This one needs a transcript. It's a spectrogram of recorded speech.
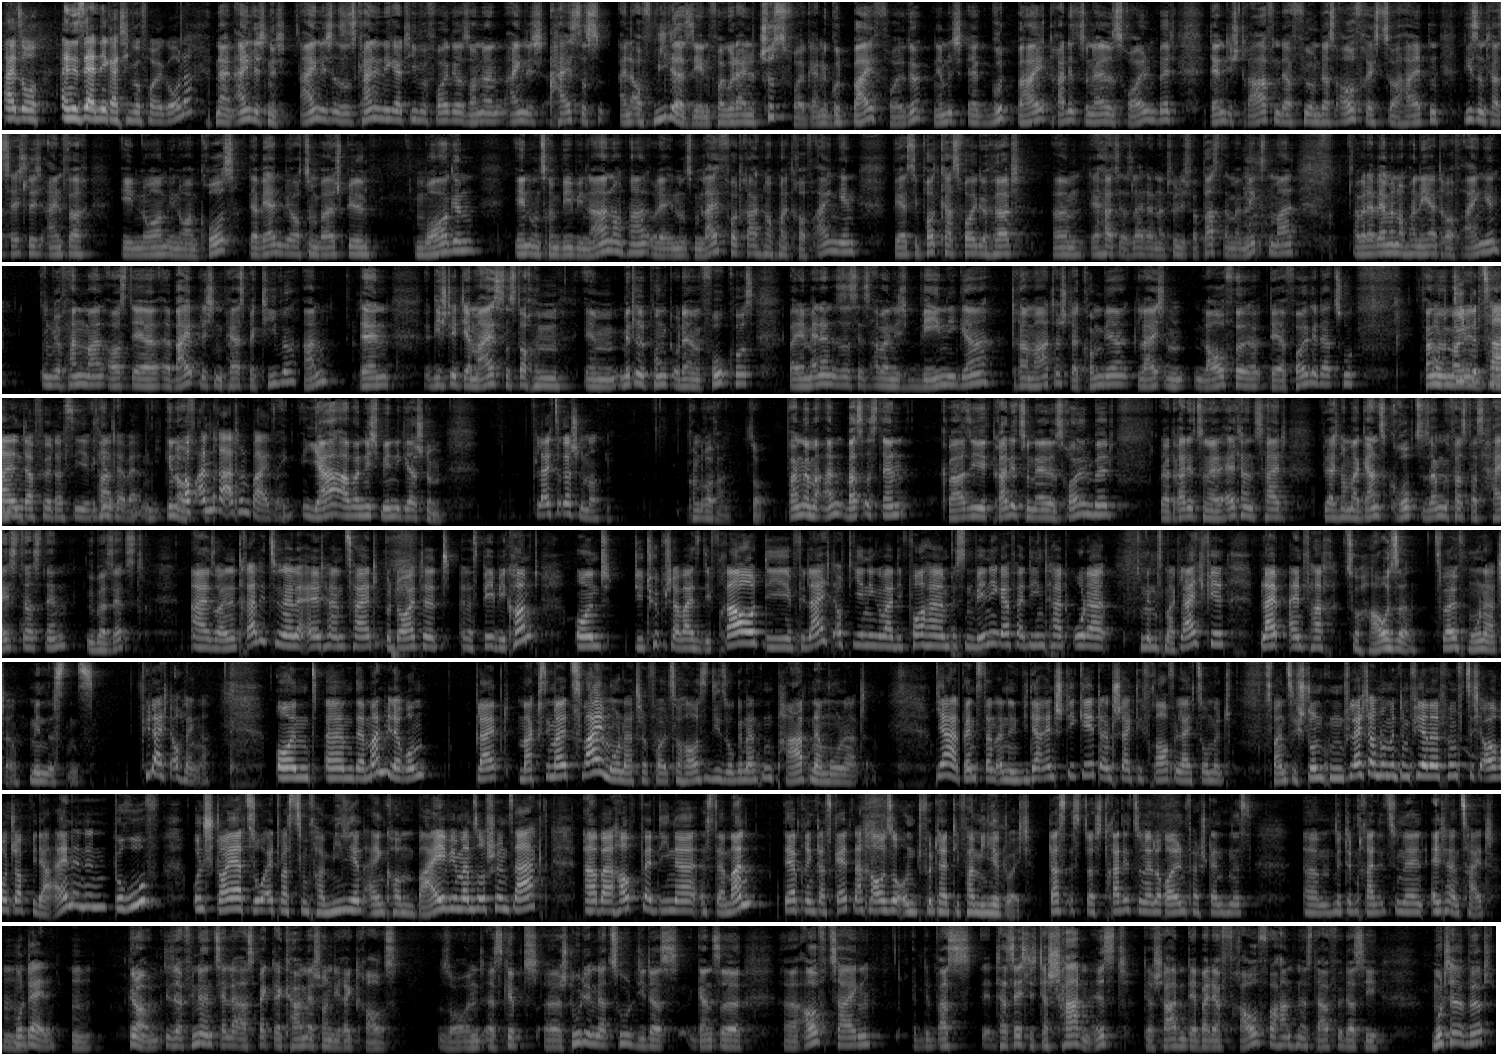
also eine sehr negative Folge, oder? Nein, eigentlich nicht. Eigentlich ist es keine negative Folge, sondern eigentlich heißt es eine Auf Wiedersehen-Folge oder eine Tschüss-Folge, eine Goodbye-Folge, nämlich äh, Goodbye, traditionelles Rollenbild, denn die Strafen dafür, um das aufrechtzuerhalten, die sind tatsächlich einfach enorm, enorm groß. Da werden wir auch zum Beispiel morgen in unserem Webinar nochmal oder in unserem Live-Vortrag nochmal drauf eingehen. Wer jetzt die Podcast-Folge hört, ähm, der hat es jetzt leider natürlich verpasst, dann beim nächsten Mal. Aber da werden wir nochmal näher drauf eingehen. Und wir fangen mal aus der äh, weiblichen Perspektive an, denn die steht ja meistens doch im, im Mittelpunkt oder im Fokus. Bei den Männern ist es jetzt aber nicht weniger dramatisch, da kommen wir gleich im Laufe der Folge dazu. Fangen Auch wir mal die bezahlen Frauen. dafür, dass sie Vater werden. genau. Auf andere Art und Weise. Ja, aber nicht weniger schlimm. Vielleicht sogar schlimmer. Kommt drauf an. So, fangen wir mal an. Was ist denn quasi traditionelles Rollenbild oder traditionelle Elternzeit? Vielleicht nochmal ganz grob zusammengefasst, was heißt das denn übersetzt? Also eine traditionelle Elternzeit bedeutet, das Baby kommt und die typischerweise die Frau, die vielleicht auch diejenige war, die vorher ein bisschen weniger verdient hat oder zumindest mal gleich viel, bleibt einfach zu Hause. Zwölf Monate mindestens. Vielleicht auch länger. Und ähm, der Mann wiederum bleibt maximal zwei Monate voll zu Hause, die sogenannten Partnermonate. Ja, wenn es dann an den Wiedereinstieg geht, dann steigt die Frau vielleicht so mit 20 Stunden, vielleicht auch nur mit dem 450-Euro-Job wieder ein in den Beruf und steuert so etwas zum Familieneinkommen bei, wie man so schön sagt. Aber Hauptverdiener ist der Mann, der bringt das Geld nach Hause und füttert die Familie durch. Das ist das traditionelle Rollenverständnis ähm, mit dem traditionellen Elternzeitmodell. Genau, und dieser finanzielle Aspekt, der kam ja schon direkt raus. So, und es gibt äh, Studien dazu, die das Ganze äh, aufzeigen, was tatsächlich der Schaden ist. Der Schaden, der bei der Frau vorhanden ist, dafür, dass sie Mutter wird.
